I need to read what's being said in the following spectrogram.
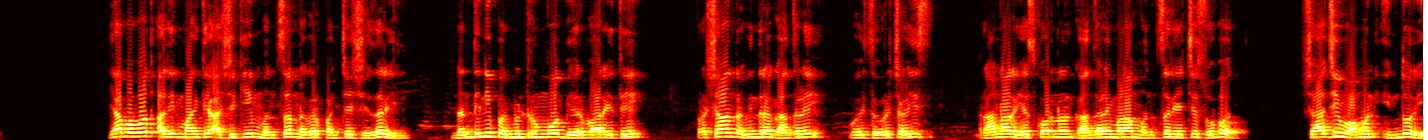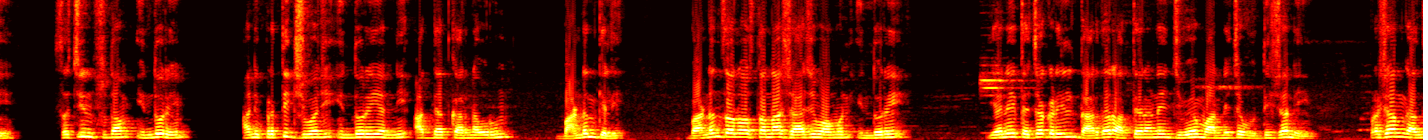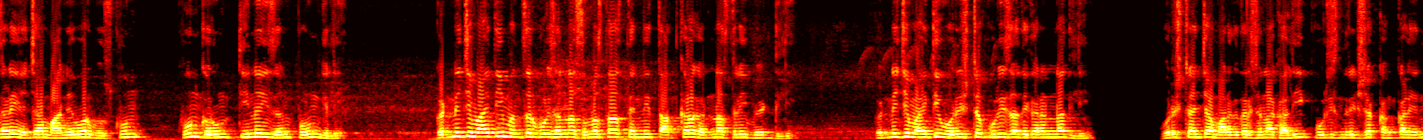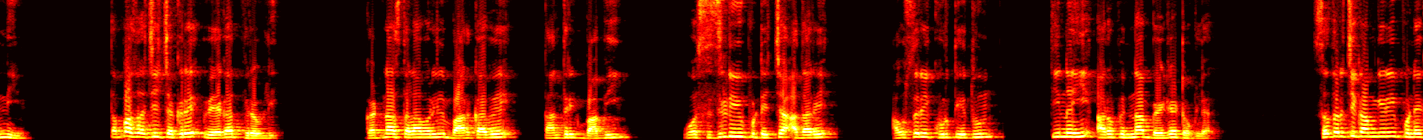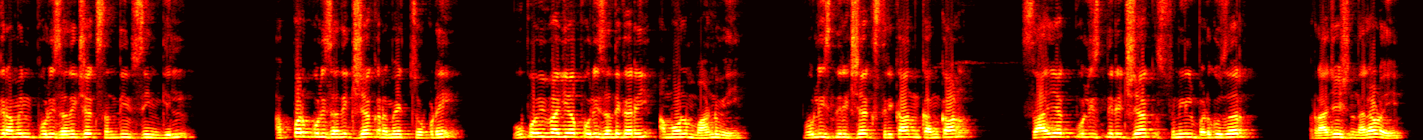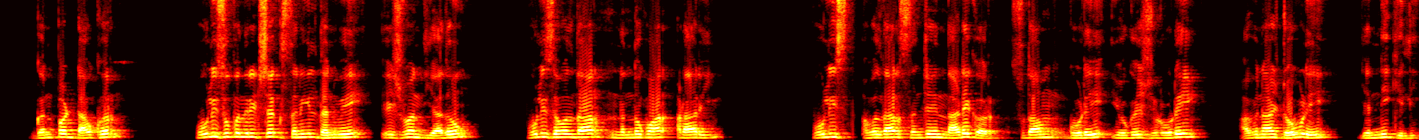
याबाबत अधिक माहिती अशी की मनसर नगरपंचायत शेजारील नंदिनी परमिट रूम व बिअर येथे प्रशांत रवींद्र गांजळे वय चौवेचाळीस राहणार येस कॉर्नर गांजाळेमाळा मनसर याचे सोबत शहाजी वामन इंदोरे सचिन सुदाम इंदोरे आणि प्रतीक शिवाजी इंदोरे यांनी अज्ञात कारणावरून भांडण केले. भांडण चालू असताना शहाजी वामन इंदोरे याने त्याच्याकडील धारदार हत्याराने जीवे मारण्याच्या उद्देशाने प्रशांत गांजळे याच्या मानेवर भुसकून खून करून तीनही जण पळून गेले. घटनेची माहिती मंचर पोलिसांना समजताच त्यांनी तात्काळ घटनास्थळी भेट दिली. घटनेची माहिती वरिष्ठ पोलीस अधिकाऱ्यांना दिली. वरिष्ठांच्या मार्गदर्शनाखाली पोलीस निरीक्षक कंकाळ यांनी तपासाची चक्रे वेगात फिरवली. घटनास्थळावरील बारकावे तांत्रिक बाबी व सी सी टी व्ही फुटेजच्या आधारे अवसरी खुर्द येथून तीनही आरोपींना बेड्या ठोकल्या. सदरची कामगिरी पुणे ग्रामीण पोलीस अधीक्षक संदीप सिंग गिल अप्पर पोलीस अधीक्षक रमेश चोपडे उपविभागीय पोलीस अधिकारी अमोल मांडवे पोलीस निरीक्षक श्रीकांत कंकाळ सहाय्यक पोलीस निरीक्षक सुनील बडगुजर राजेश नलावडे गणपत डावकर पोलीस उपनिरीक्षक सनील धनवे यशवंत यादव पोलीस हवालदार नंदकुमार अडारी पोलीस हवालदार संजय नाडेकर सुदाम घोडे योगेश रोडे अविनाश ढोबळे यांनी केली.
